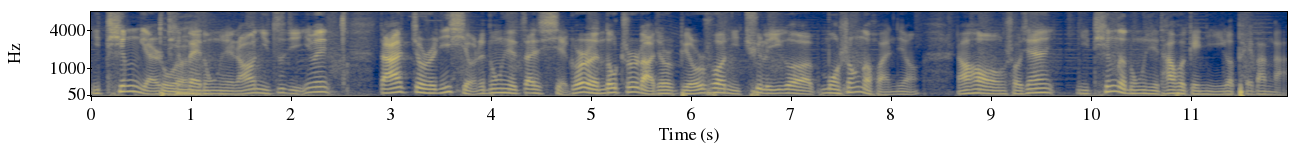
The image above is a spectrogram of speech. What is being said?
你听也是听这东西，然后你自己，因为大家就是你喜欢这东西，在写歌的人都知道，就是比如说你去了一个陌生的环境，然后首先你听的东西，它会给你一个陪伴感。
